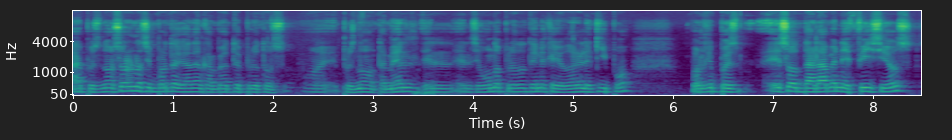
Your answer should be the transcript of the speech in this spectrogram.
ah, pues no solo nos importa que gane el campeonato de pilotos, pues no, también el, el segundo piloto tiene que ayudar al equipo porque pues eso dará beneficios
